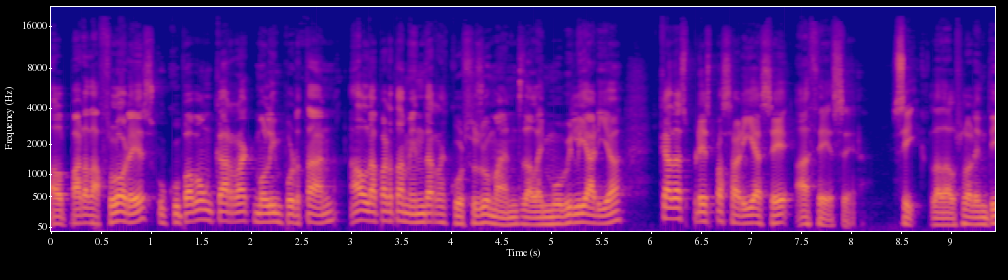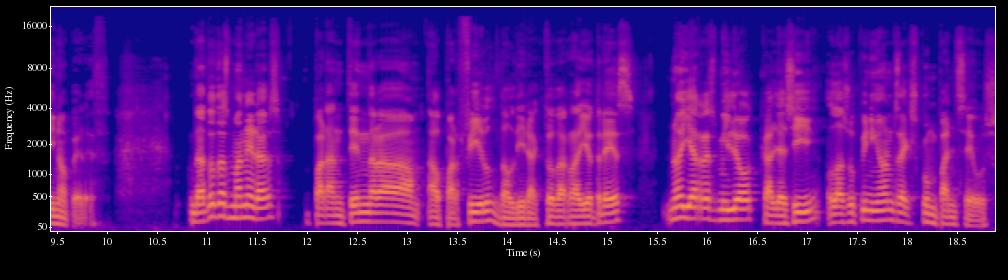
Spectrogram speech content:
el pare de Flores ocupava un càrrec molt important al Departament de Recursos Humans de la Immobiliària que després passaria a ser ACS. Sí, la del Florentino Pérez. De totes maneres, per entendre el perfil del director de Radio 3, no hi ha res millor que llegir les opinions d'excompanys seus.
